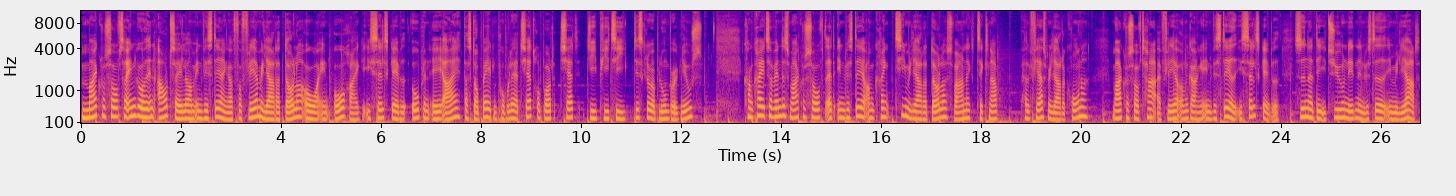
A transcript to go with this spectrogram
Microsoft har indgået en aftale om investeringer for flere milliarder dollar over en årrække i selskabet OpenAI, der står bag den populære chatrobot ChatGPT. Det skriver Bloomberg News. Konkret så ventes Microsoft at investere omkring 10 milliarder dollars, svarende til knap 70 milliarder kroner. Microsoft har af flere omgange investeret i selskabet, siden at det i 2019 investerede en milliard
